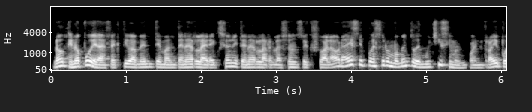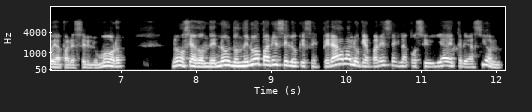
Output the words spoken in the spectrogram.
¿no? que no pueda efectivamente mantener la erección y tener la relación sexual. Ahora, ese puede ser un momento de muchísimo encuentro. Ahí puede aparecer el humor, ¿no? O sea, donde no, donde no aparece lo que se esperaba, lo que aparece es la posibilidad de creación.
